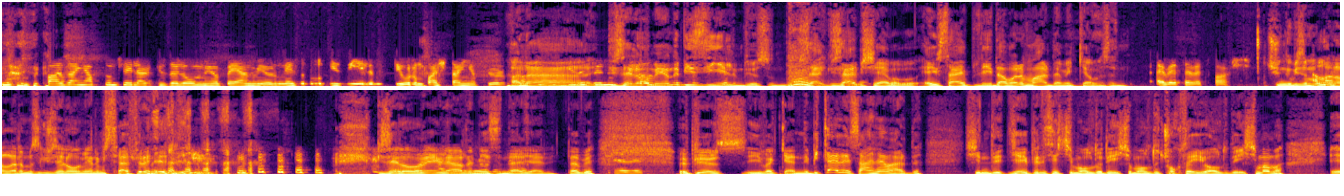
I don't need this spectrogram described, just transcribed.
Bazen yaptığım şeyler güzel olmuyor beğenmiyorum. Neyse bunu biz yiyelim diyorum baştan yapıyorum. Ana güzel olmayanı biz yiyelim diyorsun. Güzel, güzel bir şey ama bu. Ev sahipliği damarın var demek ki ama senin. Evet evet var. Çünkü bizim Ama- analarımız güzel olmayanı misafir ediyor. güzel Korkmayın, evladım yesinler ya. yani. Tabii. Evet. Öpüyoruz. İyi bak kendine. Bir tane sahne vardı. Şimdi CHP'de seçim oldu, değişim oldu. Çok da iyi oldu değişim ama e,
